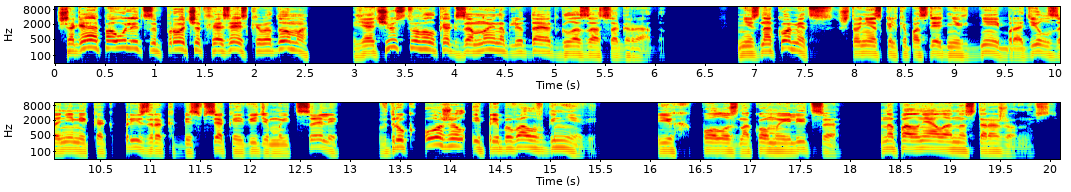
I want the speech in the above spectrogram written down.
Шагая по улице прочь от хозяйского дома, я чувствовал, как за мной наблюдают глаза Саграду. Незнакомец, что несколько последних дней бродил за ними как призрак без всякой видимой цели, вдруг ожил и пребывал в гневе. Их полузнакомые лица наполняла настороженность.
